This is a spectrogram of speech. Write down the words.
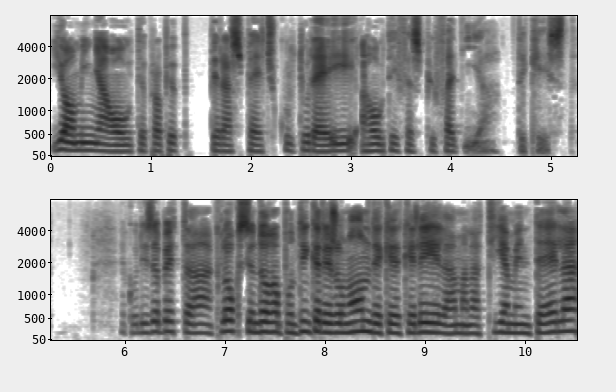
Io mi ote proprio per aspetti culturei fas più fadia de chest. Ecco, Elisabetta si andò appunto in resononde che, che lei la malattia mentela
